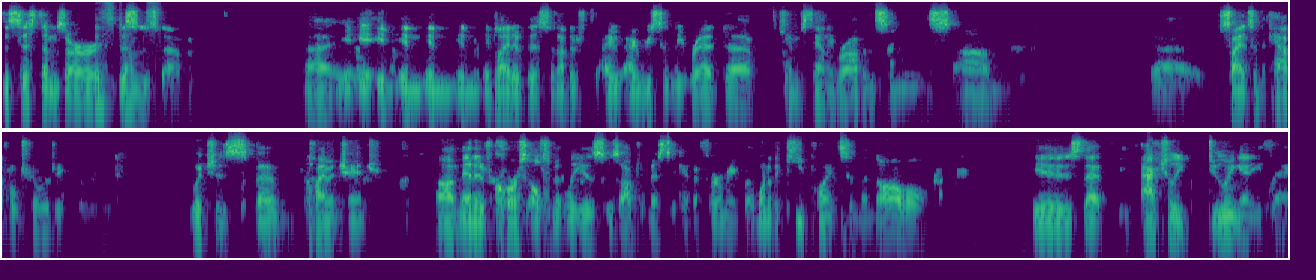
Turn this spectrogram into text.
the systems are systems. Is, um, uh, in, in, in, in light of this and others, I, I recently read uh, Kim Stanley Robinson's um, uh, Science of the Capital trilogy, which is about climate change. Um, and it, of course, ultimately is, is optimistic and affirming. But one of the key points in the novel is that actually doing anything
